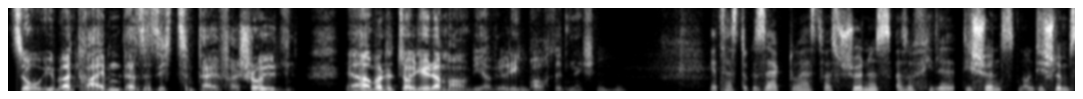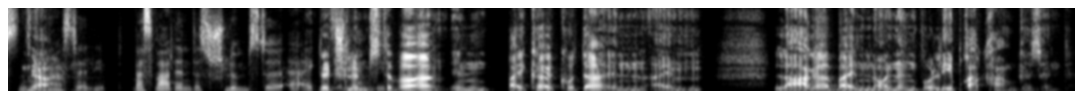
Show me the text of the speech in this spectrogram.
so übertreiben, dass sie sich zum Teil verschulden. Ja, aber das soll jeder machen, wie er will. Ich Mhm. brauche das nicht. Mhm. Jetzt hast du gesagt, du hast was Schönes, also viele, die schönsten und die schlimmsten Sachen Ja, hast du erlebt. Was war denn das schlimmste Ereignis das Schlimmste war in, bei Kalkutta in einem Lager bei Nonnen, wo Leprakranke sind.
